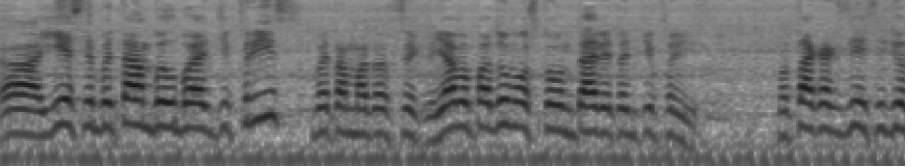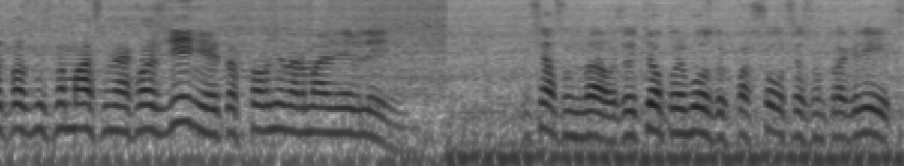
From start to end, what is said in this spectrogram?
а, если бы там был бы антифриз в этом мотоцикле, я бы подумал, что он давит антифриз. Но так как здесь идет воздушно-масляное охлаждение, это вполне нормальное явление. Сейчас он, да, уже теплый воздух пошел, сейчас он прогреется.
